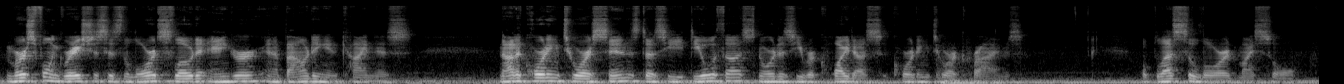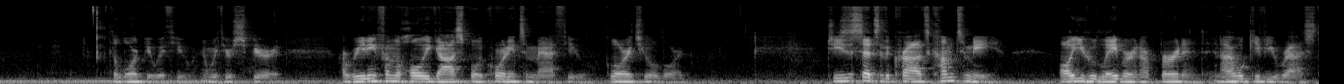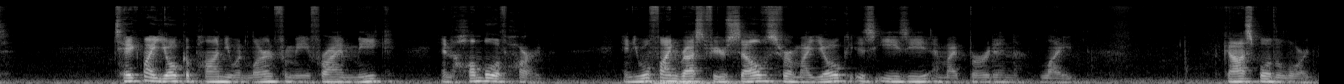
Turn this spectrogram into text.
Merciful and gracious is the Lord, slow to anger and abounding in kindness. Not according to our sins does he deal with us, nor does he requite us according to our crimes. Well, bless the Lord, my soul. The Lord be with you and with your spirit. A reading from the Holy Gospel according to Matthew. Glory to you, Lord. Jesus said to the crowds, Come to me, all you who labor and are burdened, and I will give you rest. Take my yoke upon you and learn from me, for I am meek and humble of heart and you will find rest for yourselves, for my yoke is easy and my burden light. Gospel of the Lord.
